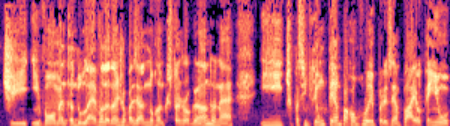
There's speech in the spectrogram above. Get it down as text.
De, e vão aumentando o level da dungeon baseado no rank que você tá jogando, né? E, tipo assim, tem um tempo a concluir. Por exemplo, ah, eu tenho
